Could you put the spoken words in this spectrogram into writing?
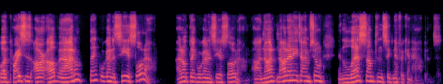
but prices are up, and I don't think we're going to see a slowdown. I don't think we're going to see a slowdown. Uh, not not anytime soon, unless something significant happens.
